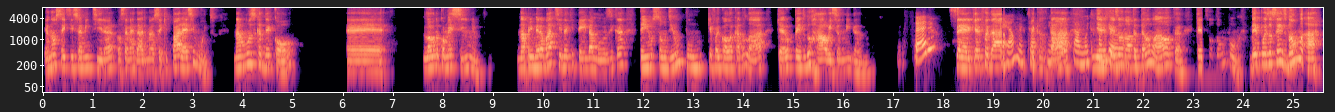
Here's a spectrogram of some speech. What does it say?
Eu não sei se isso é mentira ou se é verdade, mas eu sei que parece muito. Na música The Call, é, logo no comecinho, na primeira batida que tem da música, tem um som de um pum que foi colocado lá, que era o peito do Howie, se eu não me engano. Sério? Sério, que ele foi dar. É, realmente, foi cantar. Tá muito e ele fez uma nota tão alta que ele soltou um pum. Depois vocês vão lá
